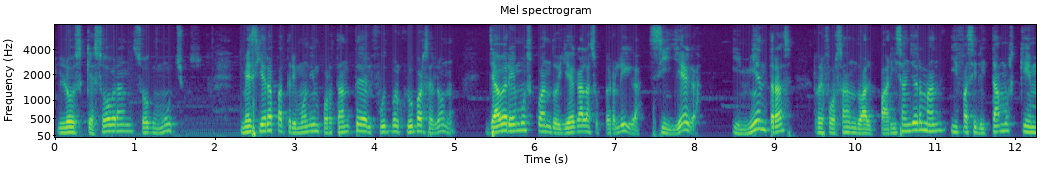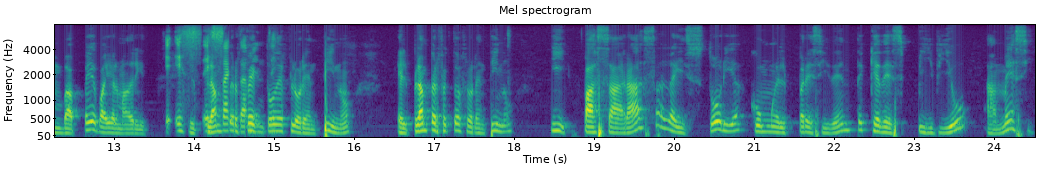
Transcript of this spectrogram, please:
Los que sobran son muchos. Messi era patrimonio importante del Fútbol Club Barcelona. Ya veremos cuando llega a la Superliga, si llega. Y mientras, reforzando al Paris Saint-Germain y facilitamos que Mbappé vaya al Madrid. E-, es, el plan perfecto de Florentino, el plan perfecto de Florentino y pasarás a la historia como el presidente que despidió a Messi.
